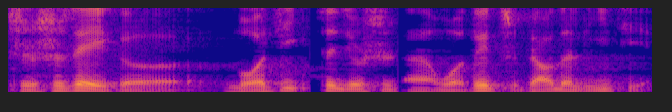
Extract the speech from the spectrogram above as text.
只是这个逻辑。这就是呃我对指标的理解。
